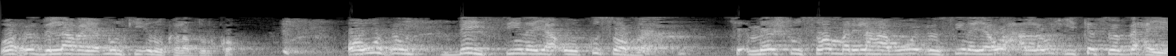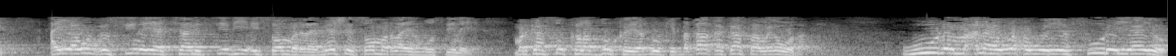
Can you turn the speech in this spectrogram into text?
wuxuu bilaabaya dhulkii inuu kala durko. oo wuxuu bays siinayaa uu ku soo baxo. meeshuu soo mari lahaaba wuxuu siinayaa wax alla wixii ka soo baxayey ayaa wuxuu siinayaa jaanisyadii ay soo mari lahayen meeshay soo mari lahayen buu siinaya markaasuu kala durkaya dhulkii. dhaqaaqa kaasaa laga wadaa. wuuna macnaha waxa weeye fuurayaayo.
